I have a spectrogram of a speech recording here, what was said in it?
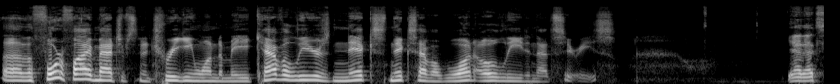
Uh, the four five matchup's an intriguing one to me. Cavaliers Knicks. Knicks have a 1-0 lead in that series. Yeah, that's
